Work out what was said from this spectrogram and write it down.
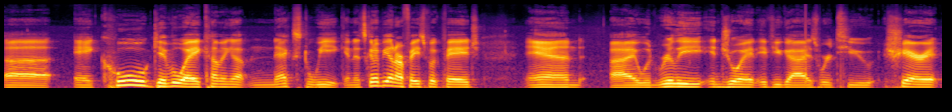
uh, a cool giveaway coming up next week, and it's going to be on our Facebook page. And I would really enjoy it if you guys were to share it.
